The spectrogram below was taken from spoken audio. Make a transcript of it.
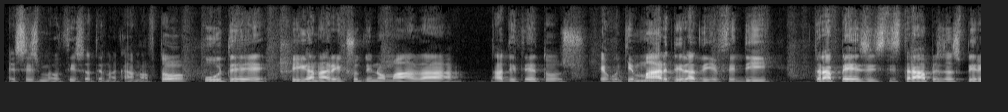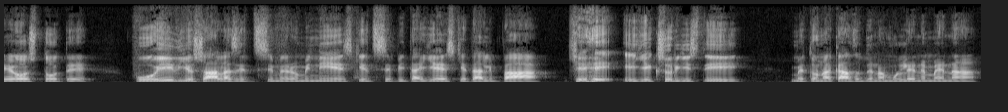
εσείς με οθήσατε να κάνω αυτό, ούτε πήγα να ρίξω την ομάδα, αντιθέτως έχω και μάρτυρα διευθυντή τραπέζι της τράπεζας Πυραιός τότε που ο ίδιος άλλαζε τις ημερομηνίες και τις επιταγές και τα λοιπά και είχε εξοργιστεί με το να κάθονται να μου λένε μένα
